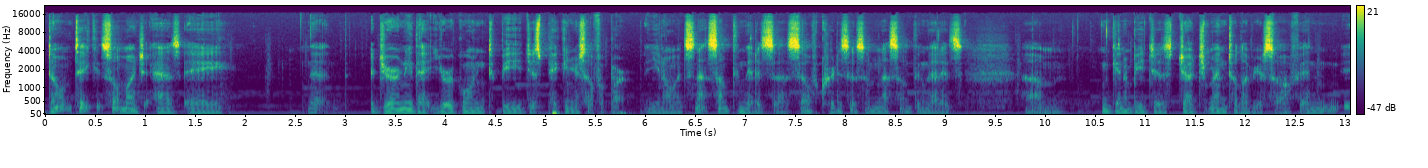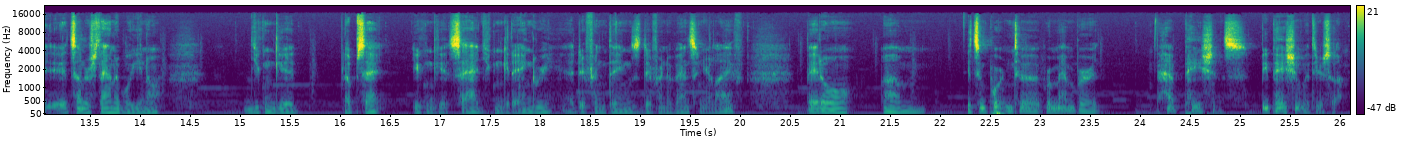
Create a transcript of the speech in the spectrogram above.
don't take it so much as a a journey that you're going to be just picking yourself apart. You know, it's not something that is self criticism, not something that is um, going to be just judgmental of yourself. And it's understandable, you know. You can get upset, you can get sad, you can get angry at different things, different events in your life. Pero um, it's important to remember have patience, be patient with yourself.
